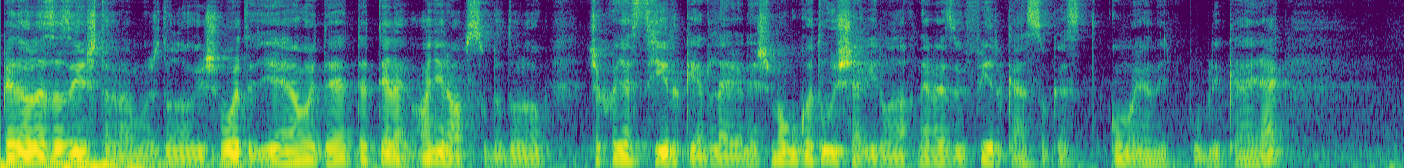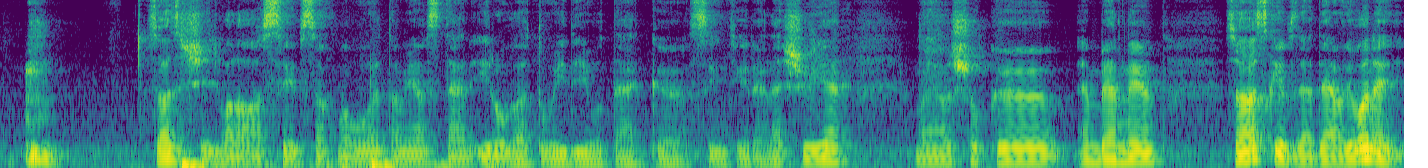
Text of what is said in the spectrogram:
Például ez az Instagramos dolog is volt egy ilyen, hogy de, de tényleg annyira abszurd a dolog, csak hogy ezt hírként lejön, és magukat újságírónak nevező firkászok ezt komolyan így publikálják. Szóval az is egy valaha szép szakma volt, ami aztán irogató idióták szintjére lesüllyedt nagyon sok ö, embernél. Szóval azt képzeld el, hogy van egy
